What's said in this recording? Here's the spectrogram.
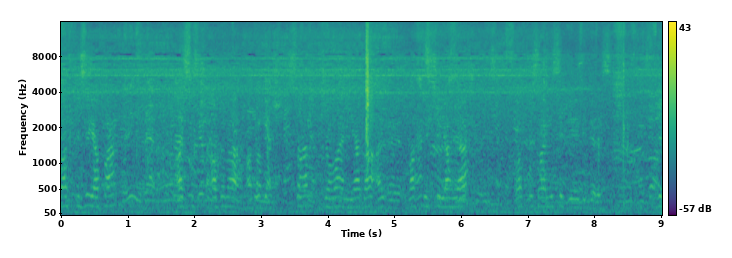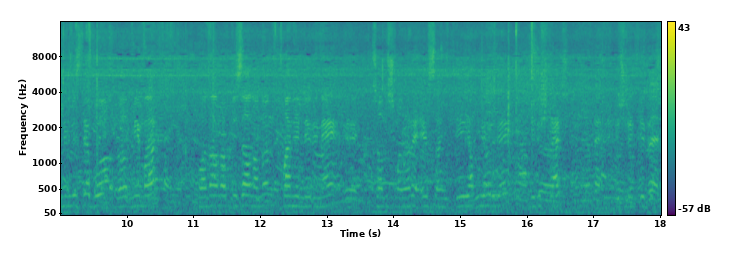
vaftizi yapan Aziz'in adına adamış. San Giovanni ya da e, vaftizci Yahya vaftiz halisi diyebiliriz. Günümüzde bu e, mimar Bonanno Pisano'nun panellerine e, çalışmalara ev sahipliği yapıyor ve girişler ücretlidir.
